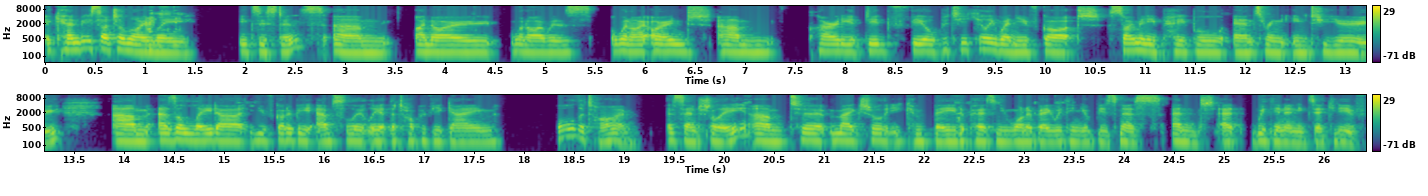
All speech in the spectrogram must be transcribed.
It can be such a lonely existence. Um, I know when I was when I owned um, Clarity, it did feel particularly when you've got so many people answering into you. Um, as a leader, you've got to be absolutely at the top of your game all the time, essentially, um, to make sure that you can be the person you want to be within your business and at within an executive.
